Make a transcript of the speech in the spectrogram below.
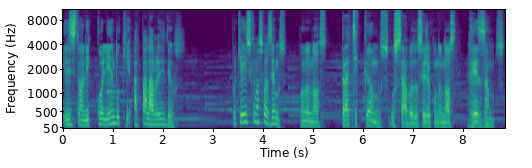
Eles estão ali colhendo o que? A palavra de Deus. Porque é isso que nós fazemos quando nós praticamos o sábado, ou seja, quando nós rezamos.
